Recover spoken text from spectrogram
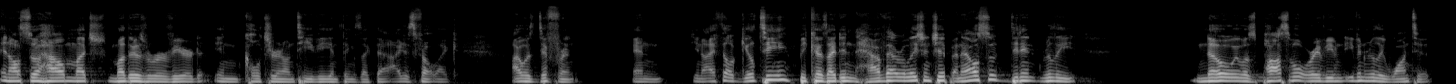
and also how much mothers were revered in culture and on TV and things like that. I just felt like I was different, and you know, I felt guilty because I didn't have that relationship, and I also didn't really know it was possible or even even really want it.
